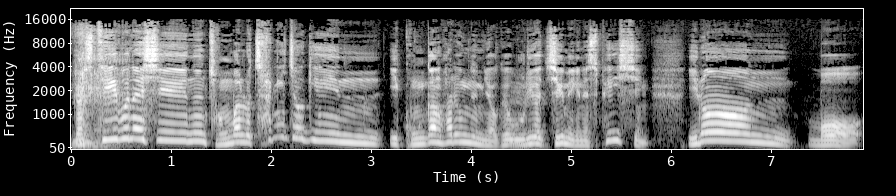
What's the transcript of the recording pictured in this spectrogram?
그러니까 스티브 내쉬는 정말로 창의적인 이 공간 활용 능력, 음. 우리가 지금 얘기하는 spacing 이런 뭐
